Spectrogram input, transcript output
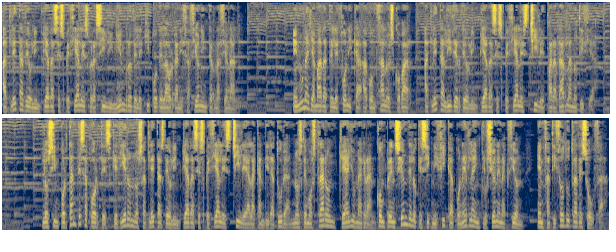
atleta de Olimpiadas Especiales Brasil y miembro del equipo de la organización internacional. En una llamada telefónica a Gonzalo Escobar, atleta líder de Olimpiadas Especiales Chile para dar la noticia. Los importantes aportes que dieron los atletas de Olimpiadas Especiales Chile a la candidatura nos demostraron que hay una gran comprensión de lo que significa poner la inclusión en acción, enfatizó Dutra de Souza.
